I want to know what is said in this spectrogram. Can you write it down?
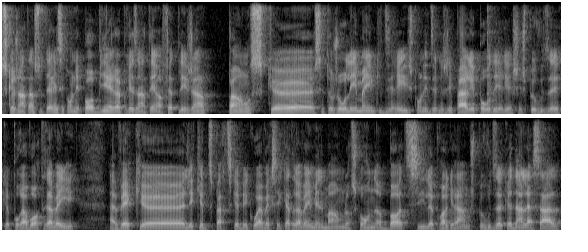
ce que j'entends sur le terrain, c'est qu'on n'est pas bien représenté. En fait, les gens pensent que c'est toujours les mêmes qui dirigent, qu'on est dirigé par et pour des riches. Et je peux vous dire que pour avoir travaillé avec euh, l'équipe du Parti québécois, avec ses 80 000 membres, lorsqu'on a bâti le programme, je peux vous dire que dans la salle,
